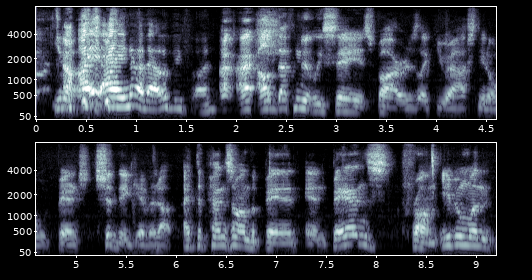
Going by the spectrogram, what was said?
you know, I, I know that would be fun. I, I- I'll definitely say, as far as like you asked, you know, bands should they give it up? It depends on the band and bands from even when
